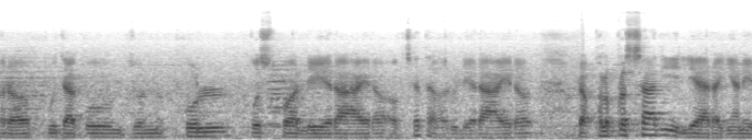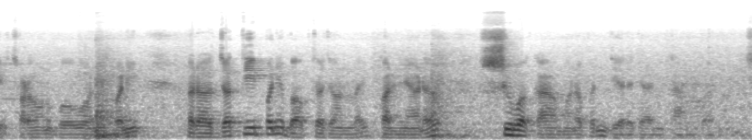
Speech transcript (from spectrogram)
र पूजाको जुन फुल पुष्प लिएर आएर अक्षताहरू लिएर आएर र फलप्रसादी ल्याएर यहाँनिर चढाउनु भयो भने पनि र जति पनि भक्तजनलाई कल्याण शुभकामना पनि दिएर जाने काम गर्नुहुन्छ।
